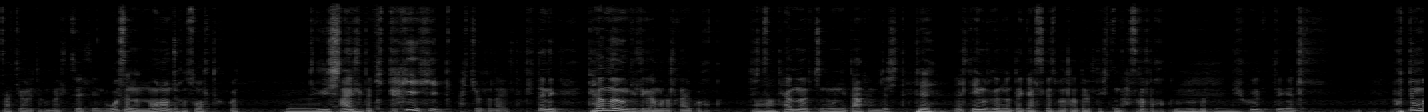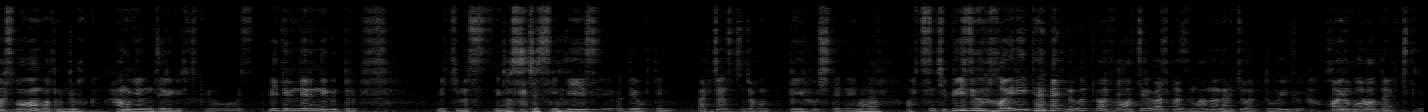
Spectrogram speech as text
цаа чи өөрөө жоохон болцсон юм. Угаасаа нуруу жоохон суулт өгөхгүй. Тэгэж шүү. Аюултай хитрхи ихийг ачуулаад аюултай. Гэтэ нэг 50% кг бол гайгүй байхгүй. Аха. 50% чинь үүний даах хэмжээ шүү дээ. Ял тиймэрхүү юмнуудыг галс галс болгоод байвал эртэн дасгал байхгүй. Тэгэхгүй тэгэл бүтэн бас вогоон болгоод байхгүй. Хамаг юм зэрэг ирчдэг. Би тэрэн дээр нэг өдөр би ч бас нэг Тосолж ирсэн. биес одоо юу гэдэг юм болж байгаас чинь жоохон биерхүү шүү дээ. Тэгээд очсон чи би зүгээр хоёрыг тавиад нөгөөдгөө болохоо очрыг олохгүйсэн манай хажуугаар дөрвийг 2 3 удаа авчдаг.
